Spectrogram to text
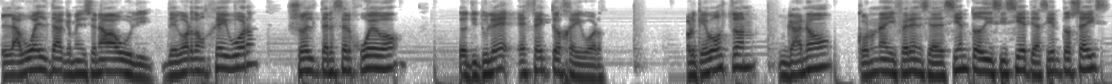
la vuelta que mencionaba Uli de Gordon Hayward, yo el tercer juego lo titulé Efecto Hayward. Porque Boston ganó con una diferencia de 117 a 106.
